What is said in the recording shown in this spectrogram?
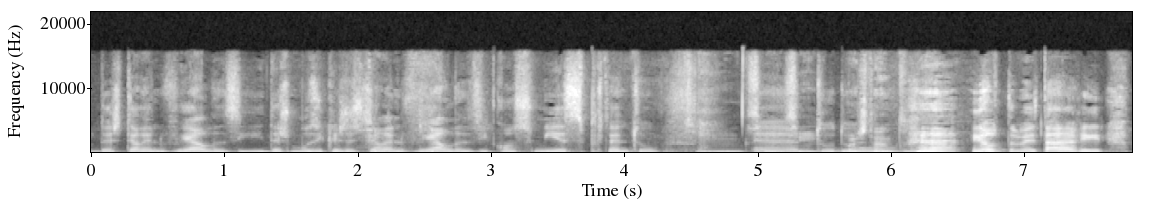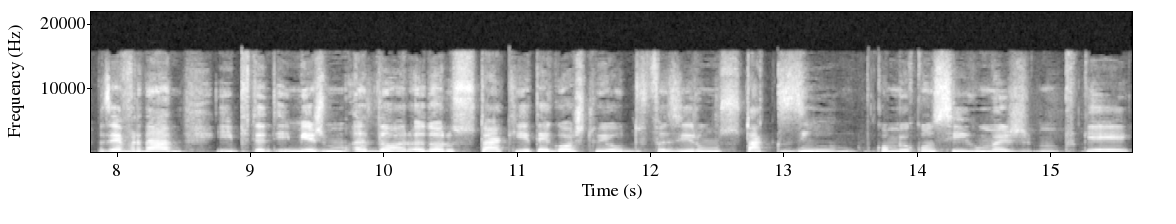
das telenovelas e das músicas das telenovelas e consumia-se, portanto, Sim, sim, sim. tudo. Bastante. Ele também está a rir, mas é verdade. E portanto, e mesmo adoro, adoro o sotaque e até gosto eu de fazer um sotaquezinho, como eu consigo, mas porque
